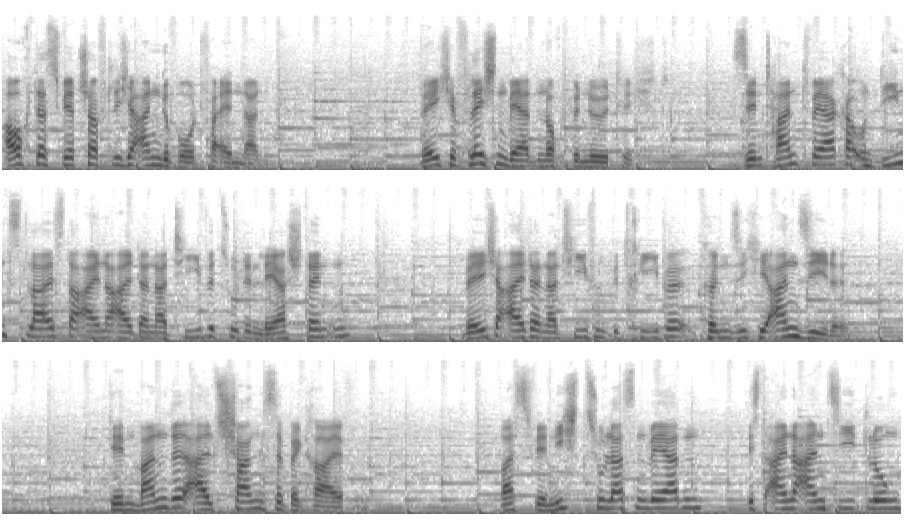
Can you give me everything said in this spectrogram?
auch das wirtschaftliche Angebot verändern. Welche Flächen werden noch benötigt? Sind Handwerker und Dienstleister eine Alternative zu den Leerständen? Welche alternativen Betriebe können sich hier ansiedeln? Den Wandel als Chance begreifen. Was wir nicht zulassen werden, ist eine Ansiedlung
